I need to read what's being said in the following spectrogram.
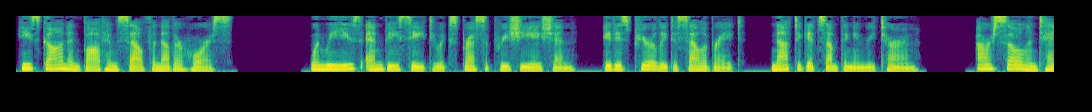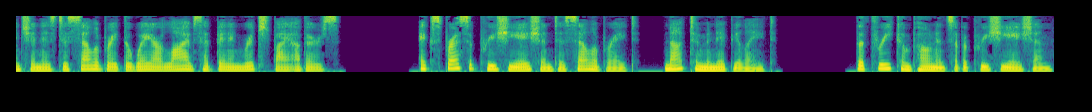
He's gone and bought himself another horse. When we use NVC to express appreciation, it is purely to celebrate, not to get something in return. Our sole intention is to celebrate the way our lives have been enriched by others. Express appreciation to celebrate, not to manipulate. The three components of appreciation.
